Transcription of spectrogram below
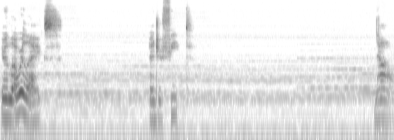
your lower legs, and your feet. Now,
